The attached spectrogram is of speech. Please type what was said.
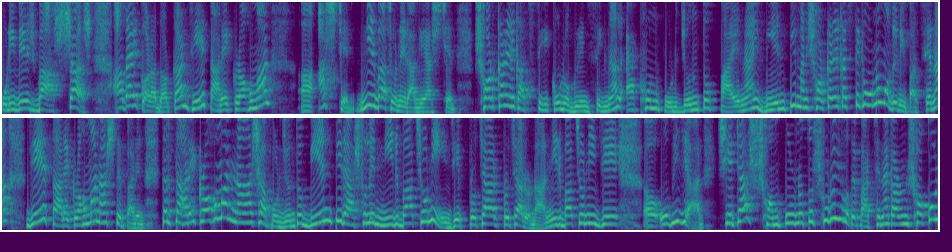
পরিবেশ বা আশ্বাস আদায় করা দরকার যে তারেক রহমান আসছেন, নির্বাচনের আগে আসছেন। সরকারের কাছ থেকে কোনো গ্রিন সিগন্যাল এখন পর্যন্ত পায় নাই বিএনপি মানে সরকারের কাছ থেকে অনুমোদনই পাচ্ছে না যে তারেক রহমান আসতে পারেন। তাহলে তারেক রহমান না আসা পর্যন্ত বিএনপির আসলে নির্বাচনী যে প্রচার প্রচারণা, নির্বাচনী যে অভিযান, সেটা সম্পূর্ণ তো শুরুই হতে পারছে না। কারণ সকল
